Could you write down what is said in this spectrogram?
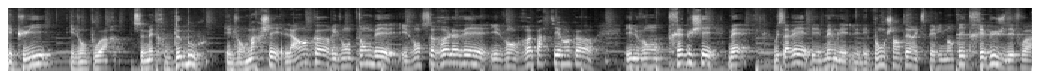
et puis, ils vont pouvoir se mettre debout, ils vont marcher. Là encore, ils vont tomber, ils vont se relever, ils vont repartir encore, ils vont trébucher. Mais vous savez, même les, bons chanteurs expérimentés trébuchent des fois.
